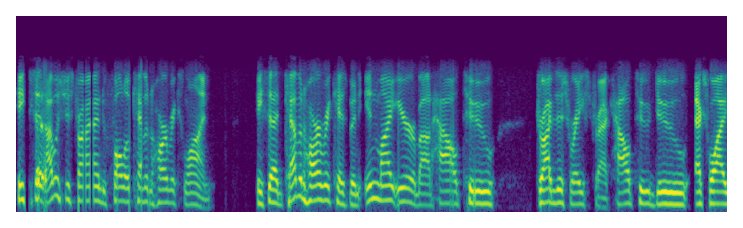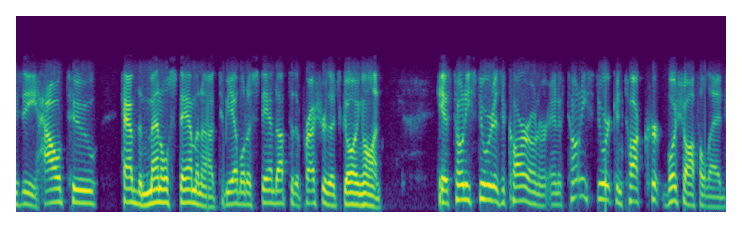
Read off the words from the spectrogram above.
he said, I was just trying to follow Kevin Harvick's line. He said, Kevin Harvick has been in my ear about how to drive this racetrack, how to do XYZ, how to have the mental stamina to be able to stand up to the pressure that's going on. He has Tony Stewart as a car owner, and if Tony Stewart can talk Kurt Busch off a ledge,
